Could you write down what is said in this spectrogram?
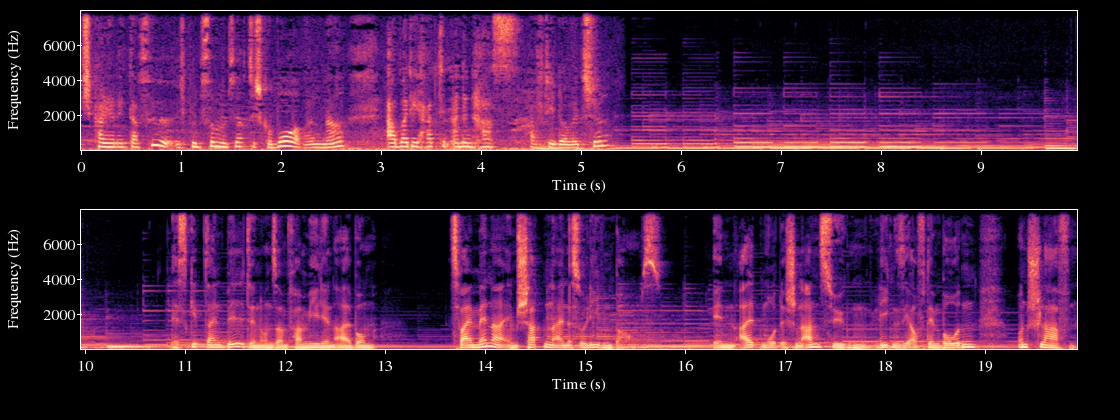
Ich kann ja nicht dafür. Ich bin 45 geboren, ne? Aber die hatten einen Hass auf die Deutschen. Es gibt ein Bild in unserem Familienalbum. Zwei Männer im Schatten eines Olivenbaums. In altmodischen Anzügen liegen sie auf dem Boden und schlafen.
